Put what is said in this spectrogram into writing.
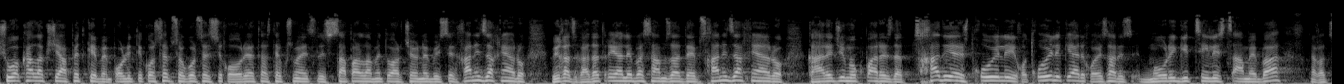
შუა ქალაქში აფეთქებენ პოლიტიკოსებს როგორც ეს იყო 2016 წლის საპარლამენტო არჩევნების წინ ხან იძახიან რომ ვიღაც გადატრიალებას ამზადებს, ხან იძახიან რომ გარეჯი მოკპარეს და ცხადია ეს ტყუილი იყო, ტყუილი კი არ იყო, ეს არის მორიგი ცილის წამება. რაღაც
